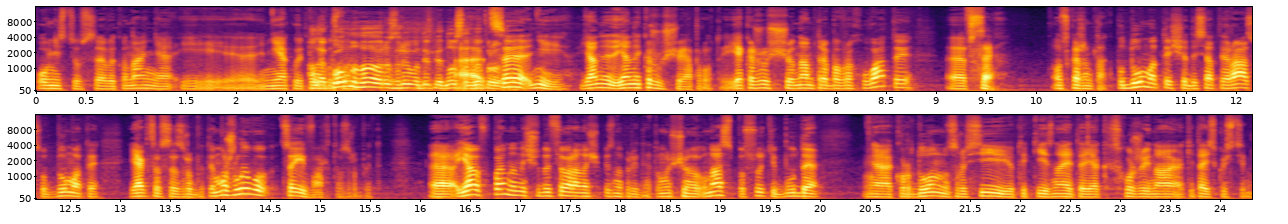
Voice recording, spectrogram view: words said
повністю все виконання і е, ніякої Але толку не повного розриву дипвідносин ви Е, проти. Це ні. Я не, я не кажу, що я проти. Я кажу, що нам треба врахувати е, все. От, скажімо так, подумати ще десятий раз, от думати, як це все зробити. Можливо, це і варто зробити. Я впевнений, що до цього рано чи пізно прийде, тому що у нас, по суті, буде кордон з Росією, такий, знаєте, як схожий на китайську стіну.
